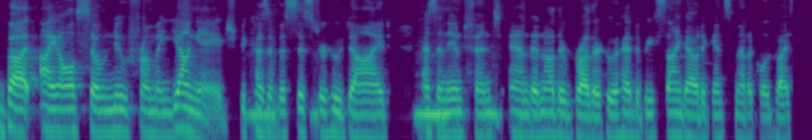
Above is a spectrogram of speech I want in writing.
but I also knew from a young age because of a sister who died as an infant and another brother who had to be signed out against medical advice.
